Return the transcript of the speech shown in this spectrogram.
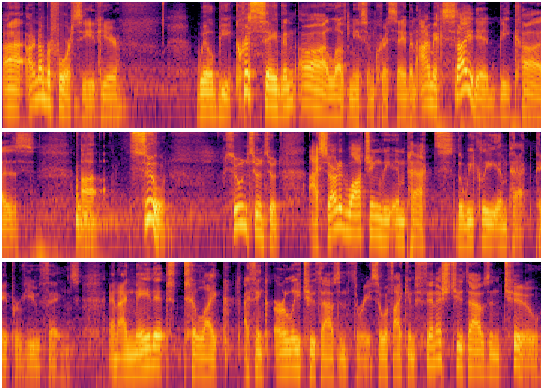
Uh, our number four seed here will be Chris Sabin. Oh, I love me some Chris Sabin. I'm excited because uh, soon, soon, soon, soon, I started watching the Impacts, the weekly Impact pay per view things, and I made it to like, I think early 2003. So if I can finish 2002,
